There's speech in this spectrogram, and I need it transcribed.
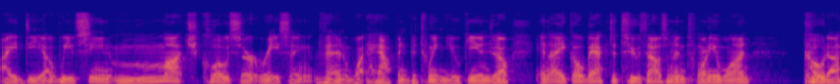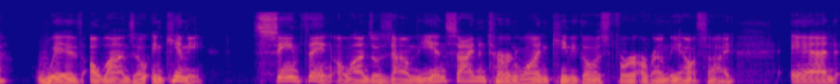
idea. We've seen much closer racing than what happened between Yuki and Zhou. And I go back to 2021, COTA with Alonso and Kimi. Same thing. Alonso's down the inside in turn one. Kimi goes for around the outside. And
